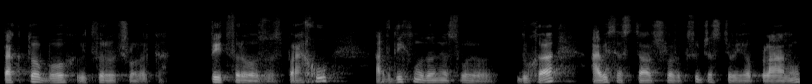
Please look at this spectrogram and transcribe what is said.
takto Boh vytvoril človeka. Vytvoril zo prachu a vdychnul do neho svojho ducha, aby sa stal človek súčasťou jeho plánu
